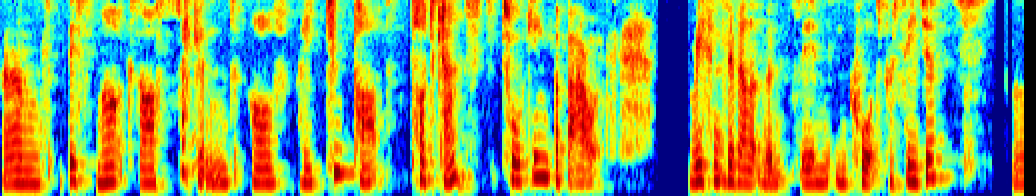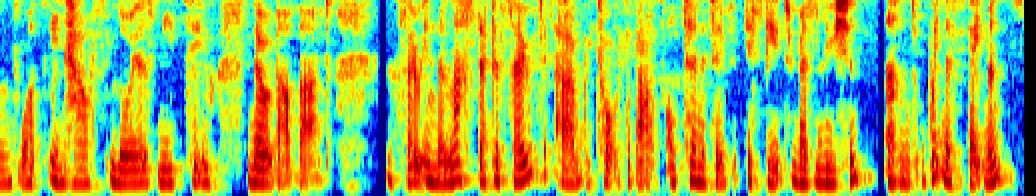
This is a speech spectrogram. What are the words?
And this marks our second of a two part podcast talking about recent developments in, in court procedure and what in house lawyers need to know about that. So, in the last episode, uh, we talked about alternative dispute resolution and witness statements,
